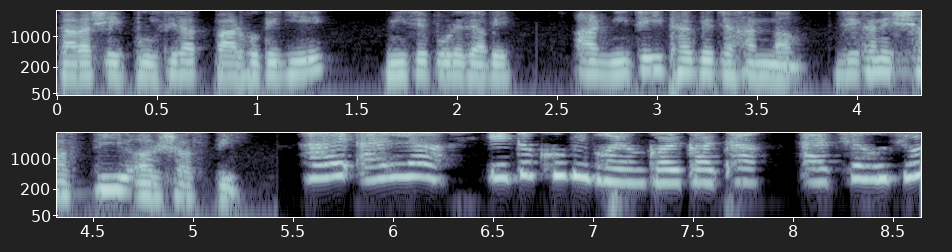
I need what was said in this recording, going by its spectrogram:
তারা সেই পুলসিরাত পার হতে গিয়ে নিচে পড়ে যাবে। আর নিচেই থাকবে জাহান্নাম যেখানে শাস্তি আর শাস্তি। হায় আল্লাহ এ তো খুবই ভয়ঙ্কর কথা। আচ্ছা হুজুর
